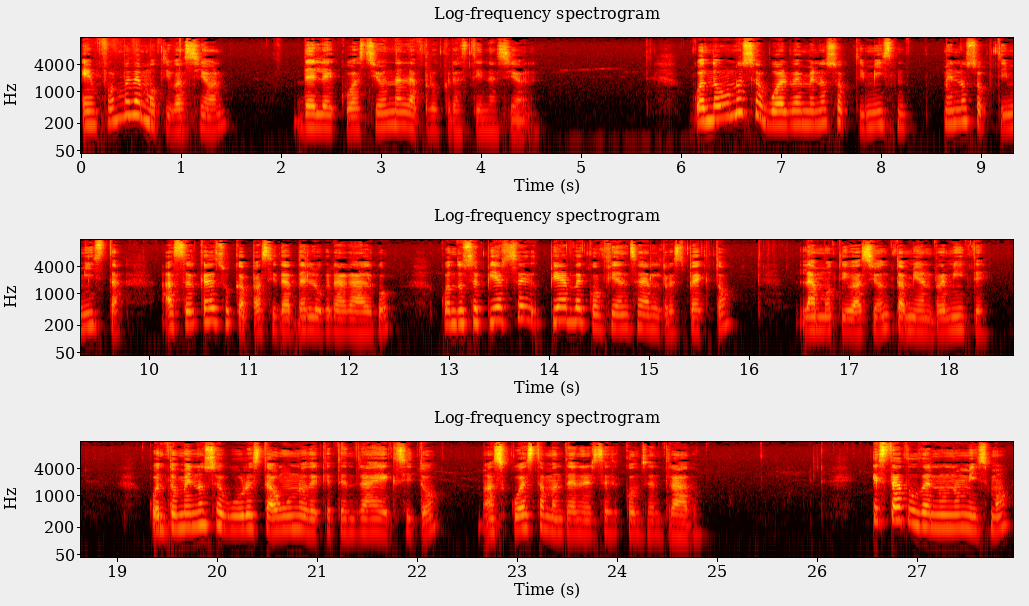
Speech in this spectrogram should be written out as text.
En forma de motivación, de la ecuación a la procrastinación. Cuando uno se vuelve menos optimista, menos optimista acerca de su capacidad de lograr algo, cuando se pierde, pierde confianza al respecto, la motivación también remite. Cuanto menos seguro está uno de que tendrá éxito, más cuesta mantenerse concentrado. Esta duda en uno mismo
